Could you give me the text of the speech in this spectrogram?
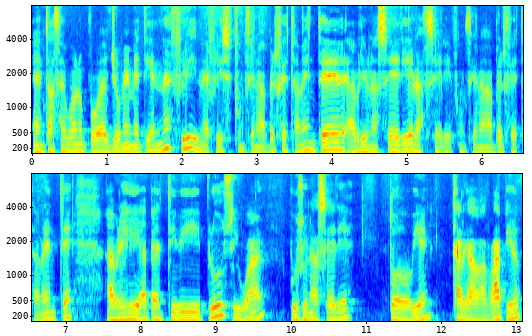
Entonces, bueno, pues yo me metí en Netflix, Netflix funcionaba perfectamente, abrí una serie, la serie funcionaba perfectamente, abrí Apple TV Plus, igual, puse una serie, todo bien, cargaba rápido,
